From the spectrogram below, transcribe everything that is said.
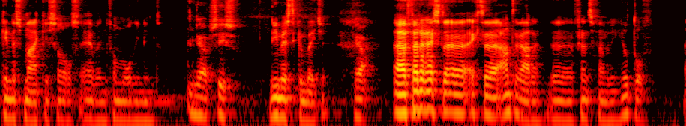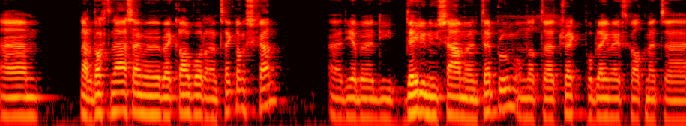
kindersmaakjes zoals Erwin van Mol die noemt. Ja, precies. Die miste ik een beetje. Ja. Eh, verder is het eh, echt eh, aan te raden, de Friends Family. Heel tof. Ehm, nou, de dag daarna zijn we bij Cloudwater en Trek langs gegaan. Eh, die, hebben, die delen nu samen een taproom, omdat eh Trek problemen heeft gehad met, eh,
